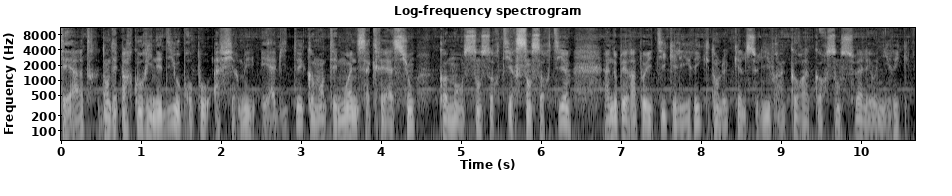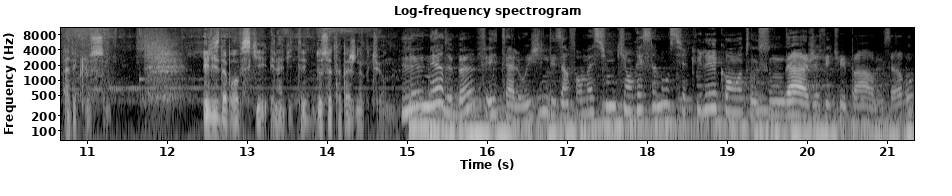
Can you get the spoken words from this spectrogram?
théâtre, dans des parcours inédits aux propos affirmés et habités, comme en témoigne sa création, Comment s'en sortir sans sortir, un opéra poétique et lyrique dans lequel se livre un corps à corps sensuel et onirique avec le son. Élise Dabrowski est l'invitée de ce tapage nocturne. Le nerf de bœuf est à l'origine des informations qui ont récemment circulé quant au sondage effectué par le cerveau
